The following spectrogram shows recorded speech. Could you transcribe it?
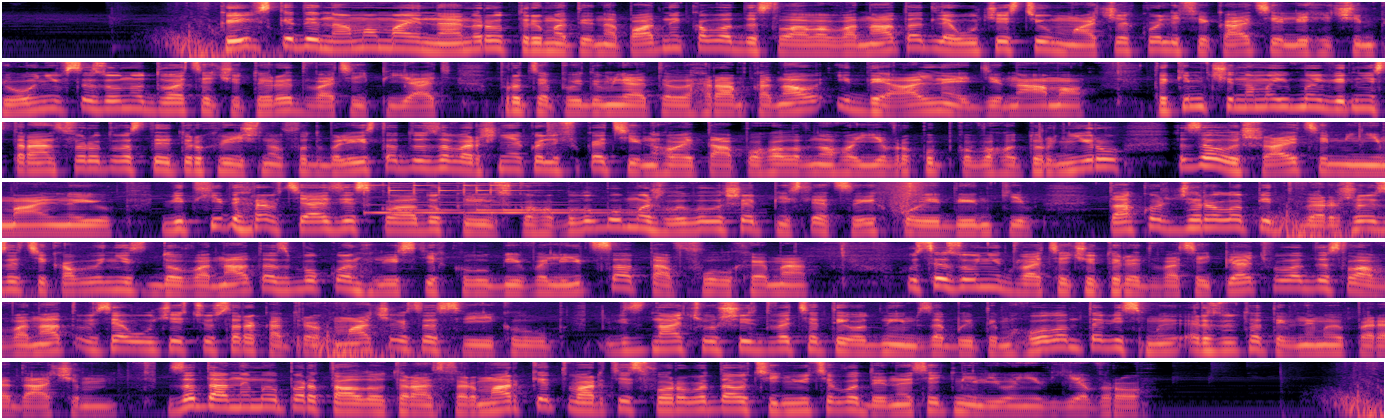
Київське Динамо має намір утримати нападника Владислава Ваната для участі у матчах кваліфікації Ліги Чемпіонів сезону 24-25. Про це повідомляє телеграм-канал Ідеальне Дінамо. Таким чином, ймовірність трансферу 23-річного футболіста до завершення кваліфікаційного етапу головного єврокубкового турніру залишається мінімальною. Відхід гравця зі складу київського клубу можливий лише після цих поєдинків. Також джерело підтверджує зацікавленість до Ваната з боку англійських клубів Ліца та Фулхема. У сезоні 24-25 Владислав Ванат взяв участь у 43 матчах за свій клуб, відзначившись 21 забитим голом та 8 результативними передачами. За даними порталу Transfermarkt, вартість форварда оцінюється в 11 мільйонів євро.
